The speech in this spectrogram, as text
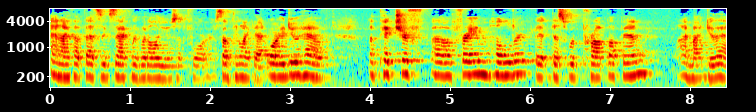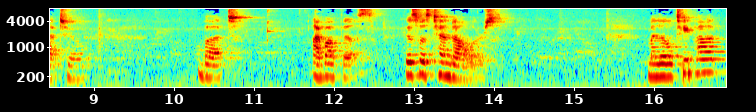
And I thought that's exactly what I'll use it for, something like that. Or I do have a picture uh, frame holder that this would prop up in. I might do that too. But I bought this. This was $10. My little teapot,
